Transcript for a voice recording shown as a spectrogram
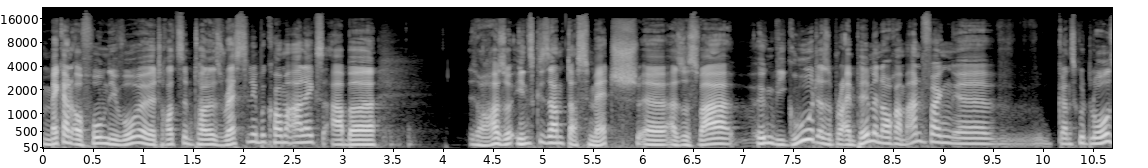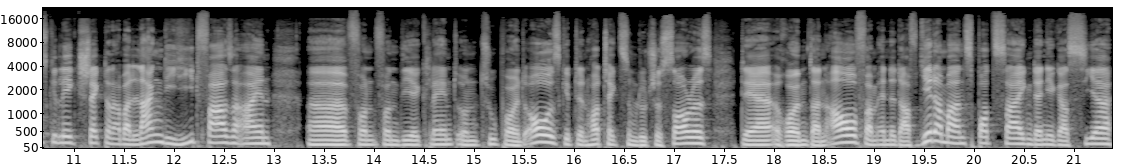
Meckern auf hohem Niveau, weil wir trotzdem tolles Wrestling bekommen, Alex, aber ja, so insgesamt das Match, äh, also es war irgendwie gut. Also Brian Pillman auch am Anfang äh, ganz gut losgelegt, steckt dann aber lang die Heat-Phase ein äh, von, von The Acclaimed und 2.0. Es gibt den Hot-Tag zum Luchasaurus, der räumt dann auf. Am Ende darf jeder mal einen Spot zeigen. Daniel Garcia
